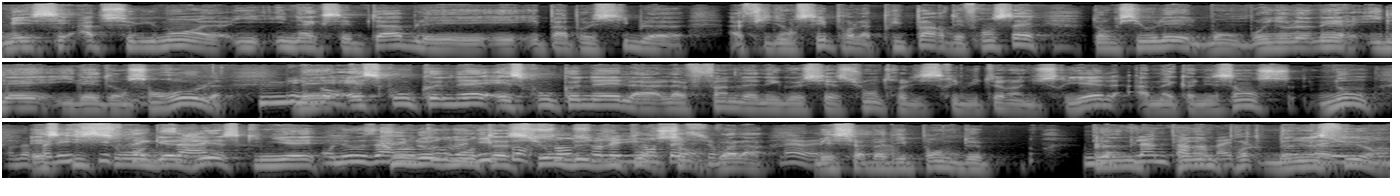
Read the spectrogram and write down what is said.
Mais c'est absolument euh, inacceptable et, pas possible à financer pour la plupart des Français. Donc, si vous voulez, bon, Bruno Le Maire, il est, il est dans son rôle. Mais, est-ce qu'on connaît, est-ce qu'on connaît la, fin de la négociation entre distributeurs industriels À ma connaissance, non. Est-ce qu'ils sont engagés? Est-ce qu'il n'y ait qu'une augmentation de 10%, Voilà. Mais ça va dépendre de plein de, plein de paramètres. bien sûr.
